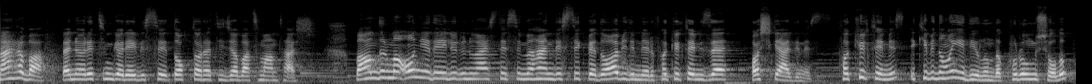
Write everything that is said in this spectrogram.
Merhaba, ben öğretim görevlisi Doktor Hatice Batmantaş. Bandırma 17 Eylül Üniversitesi Mühendislik ve Doğa Bilimleri Fakültemize hoş geldiniz. Fakültemiz 2017 yılında kurulmuş olup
